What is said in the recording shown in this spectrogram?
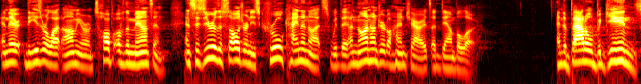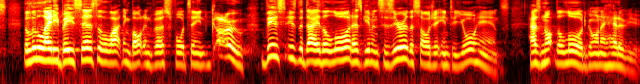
and the Israelite army are on top of the mountain. And Sisera the soldier and his cruel Canaanites with their 900 iron chariots are down below. And the battle begins. The little lady bee says to the lightning bolt in verse 14 Go! This is the day the Lord has given Sisera the soldier into your hands. Has not the Lord gone ahead of you?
